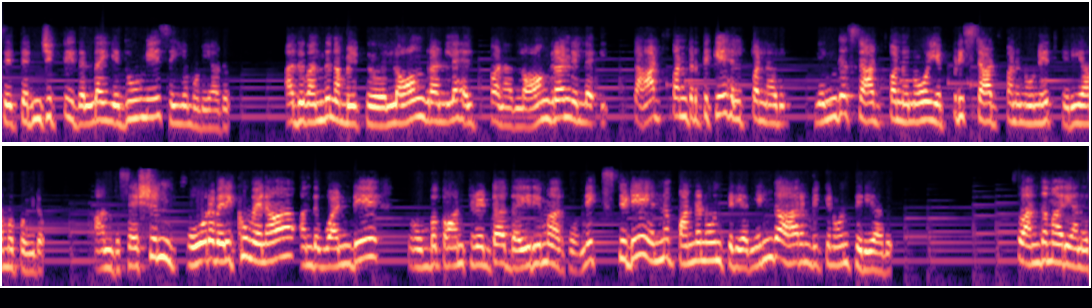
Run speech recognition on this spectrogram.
தெரிஞ்சுக்கிட்டு இதெல்லாம் எதுவுமே செய்ய முடியாது. அது வந்து நம்மளுக்கு லாங் ரன்ல ஹெல்ப் பண்ணாது. லாங் ரன் இல்ல ஸ்டார்ட் பண்றதுக்கே ஹெல்ப் பண்ணாது. எங்க ஸ்டார்ட் பண்ணணும் எப்படி ஸ்டார்ட் பண்ணணும்னே தெரியாம போயிடும். அந்த செஷன் போற வரைக்கும் வேணா அந்த ஒன் டே ரொம்ப கான்பிடென்டா தைரியமா இருக்கும். நெக்ஸ்ட் டே என்ன பண்ணணும்னு தெரியாது. எங்க ஆரம்பிக்கணும்னு தெரியாது. ஸோ அந்த மாதிரியான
